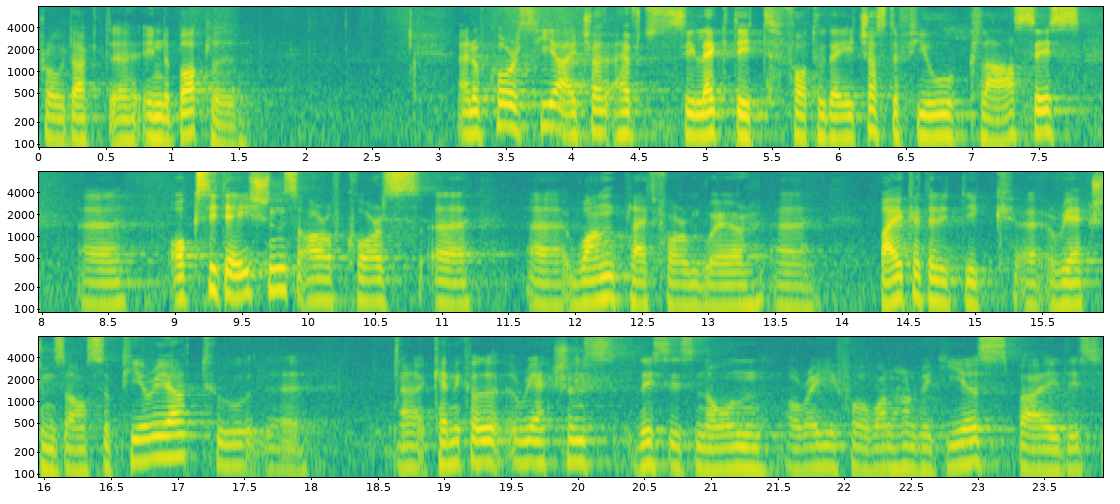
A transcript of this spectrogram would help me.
product uh, in the bottle. And of course, here I have selected for today just a few classes. Uh, oxidations are, of course, uh, one platform where uh, biocatalytic uh, reactions are superior to uh, chemical reactions. This is known already for 100 years by this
